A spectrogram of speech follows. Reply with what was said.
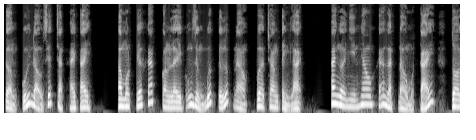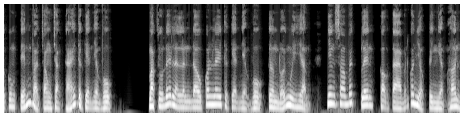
tường cúi đầu siết chặt hai tay. Ở một phía khác, con lầy cũng dừng bước từ lúc nào, vừa choang tỉnh lại. Hai người nhìn nhau khẽ gật đầu một cái, rồi cùng tiến vào trong trạng thái thực hiện nhiệm vụ. Mặc dù đây là lần đầu con lây thực hiện nhiệm vụ tương đối nguy hiểm, nhưng so với Glenn, cậu ta vẫn có nhiều kinh nghiệm hơn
